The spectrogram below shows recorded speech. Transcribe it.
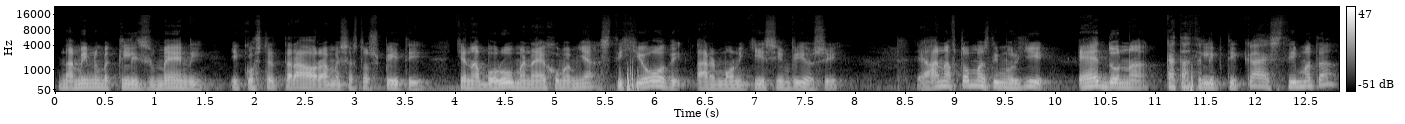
να μείνουμε κλεισμένοι 24 ώρα μέσα στο σπίτι και να μπορούμε να έχουμε μια στοιχειώδη αρμονική συμβίωση, εάν αυτό μας δημιουργεί έντονα καταθλιπτικά αισθήματα,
